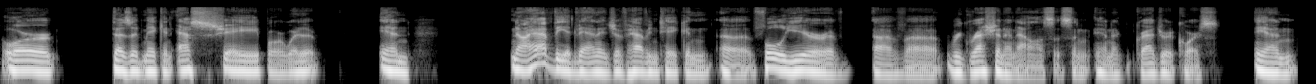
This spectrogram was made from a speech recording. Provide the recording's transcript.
Or does it make an S shape or whatever? And now I have the advantage of having taken a full year of of uh, regression analysis in, in a graduate course. And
